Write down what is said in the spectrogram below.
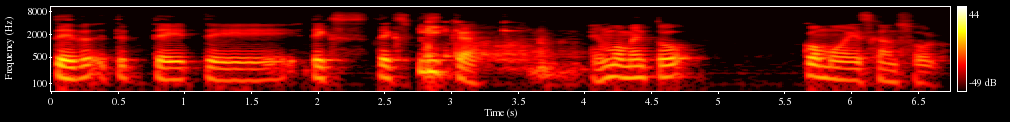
te, te, te, te, explica en un momento cómo es Han Solo.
